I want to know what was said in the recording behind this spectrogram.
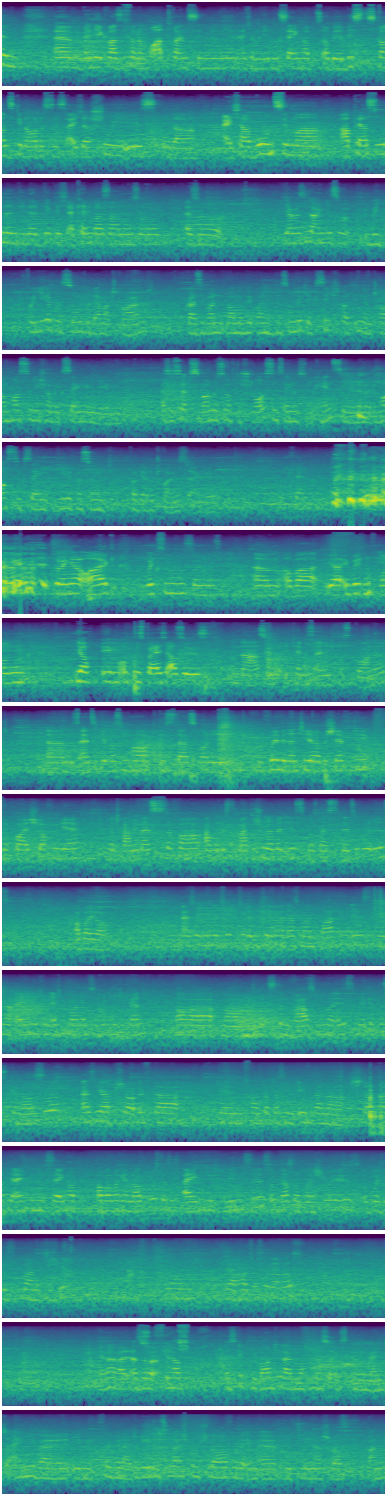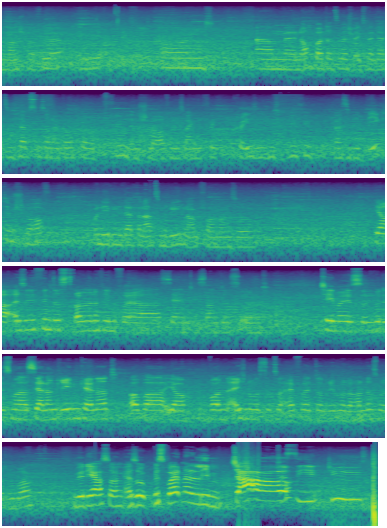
Wenn, ähm, wenn ihr quasi von einem Ort träumt, den ihr in eurem Leben gesehen habt, aber ihr wisst ganz genau, dass das euer Schui ist oder euer Wohnzimmer, auch Personen, die nicht wirklich erkennbar sind und so. Also, Ja, aber es ist eigentlich so, über, vor jeder Person, von der man träumt, quasi, wenn, wenn, man, wenn die Person wirklich ein Gesicht hat in einem Traum, hast du die schon mal gesehen im Leben. Also selbst wenn du sie auf der Straße gesehen hast, du kennst sie nicht, aber du hast sie gesehen, jede Person, von der du träumst eigentlich. Okay. so ein wenig arg, du noch was sagen? Ähm, aber ja, ich wollte noch fragen, ja, eben, ob das bei euch auch so ist. Nein, so, ich kenne das eigentlich fast gar nicht. Ähm, das Einzige, was ich habe, ist, dass wenn ich, bevor ich mich mit einem Thema beschäftige, bevor ich schlafen gehe, dann träume ich meistens davon, auch wenn das Mathe-Schularbeit ist, was meistens nicht so gut ist. Aber ja. Also nochmal zurück zu dem Thema, dass man Orten ist, die man eigentlich in echt gar nicht so wirklich kennt, aber man trotzdem weiß, wo man ist. Mir geht das genauso. Also ich habe schon öfter den Traum gehabt, dass ich in irgendeiner Stadt war, die ich eigentlich nicht gesehen habe, habe aber genau gewusst, dass es eigentlich links ist und dass dort meine Schule ist, obwohl es gar nicht so gibt. Und ja, hat das sogar was? Generell, also ich habe es gibt manche Leute machen da so Experimente eigentlich, weil eben viele Leute reden zum Beispiel im Schlaf oder eben äh, mit Lena Schlaf wandeln manchmal früher irgendwie. Und ähm, mein Nachbar hat dann zum Beispiel experimentiert, sich selbst in so einer GoPro gefilmt im Schlaf und das war eigentlich voll crazy, wie, wie viel man sich bewegt im Schlaf. Und eben der hat dann auch zum Reden angefangen und so. Ja, also ich finde das Träumen auf jeden Fall ein sehr interessantes und Thema ist, über das man sehr lange reden kann. Aber ja, wenn euch noch was dazu einfällt, dann reden wir da anders mal drüber. Würde ich auch sagen. Also bis bald, meine Lieben. Ciao! Tschüssi! Tschüss!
